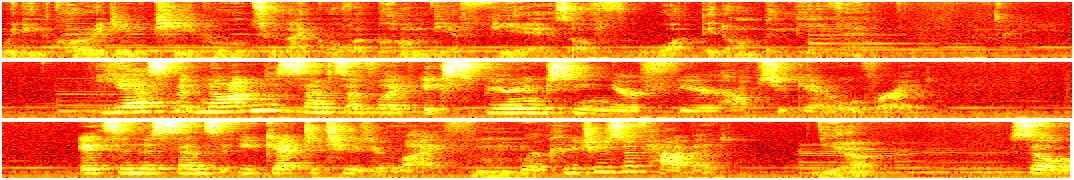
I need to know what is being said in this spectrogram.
with encouraging people to like overcome their fears of what they don't believe in. Yes, but not in the sense of like experiencing your fear helps you get over it. It's in the sense that you get to choose your life. Mm-hmm. We're creatures of habit. Yeah? So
